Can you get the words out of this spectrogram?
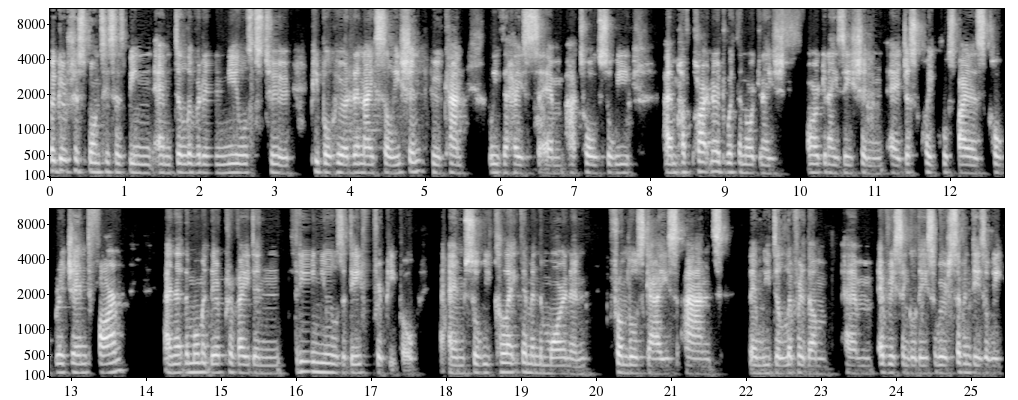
biggest responses has been um, delivering meals to people who are in isolation who can't leave the house um, at all. So we um, have partnered with an organization organisation uh, just quite close by us called Bridgend Farm, and at the moment they're providing three meals a day for people. And so we collect them in the morning from those guys and then we deliver them um, every single day. So we're seven days a week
